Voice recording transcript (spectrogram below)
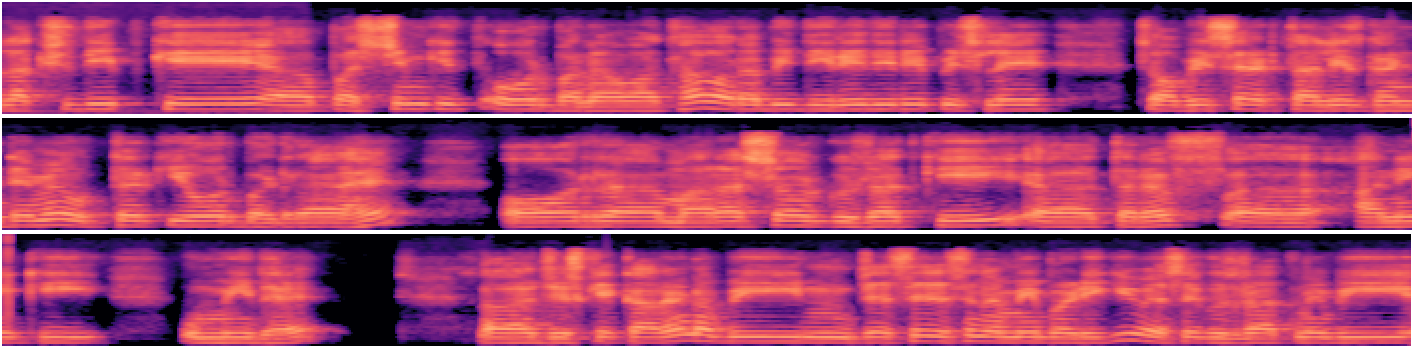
लक्षद्वीप के पश्चिम की ओर बना हुआ था और अभी धीरे धीरे पिछले 24 से 48 घंटे में उत्तर की ओर बढ़ रहा है। और महाराष्ट्र और गुजरात की तरफ़ आने की उम्मीद है। जिसके कारण अभी जैसे जैसे नमी बढ़ेगी, वैसे गुजरात में भी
